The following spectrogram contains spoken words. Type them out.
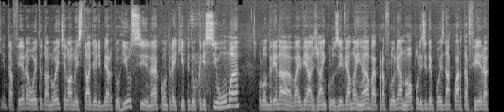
Quinta-feira, 8 da noite, lá no estádio Heriberto Rilse, né? Contra a equipe do Criciúma. O Londrina vai viajar, inclusive, amanhã, vai para Florianópolis e depois, na quarta-feira,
